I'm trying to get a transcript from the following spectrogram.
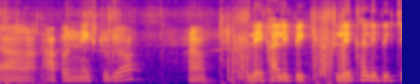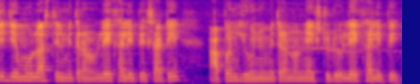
आपण नेक्स्ट व्हिडिओ हां. लेखालिपिक. लेखालिपिकचे जे मुलं असतील मित्रांनो लेखालिपिकसाठी आपण घेऊन येऊ मित्रांनो नेक्स्ट व्हिडिओ लेखालिपिक.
